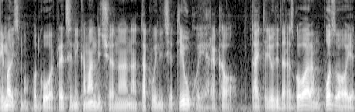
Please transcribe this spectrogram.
Imali smo odgovor predsjednika Mandića na, na takvu inicijativu koji je rekao dajte ljudi da razgovaramo. Pozvao je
